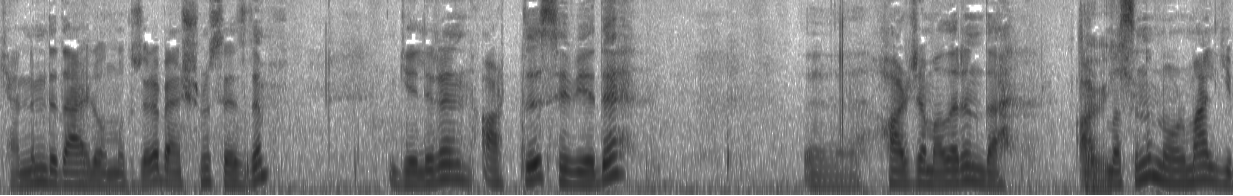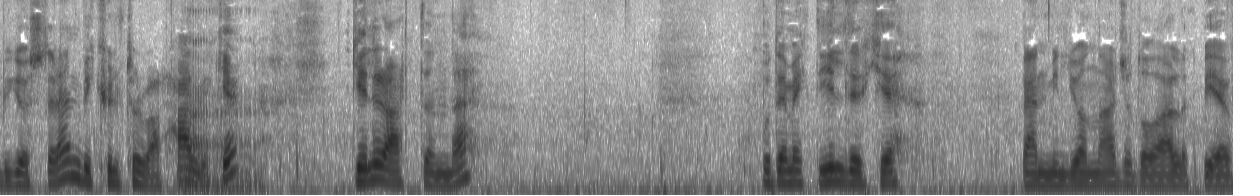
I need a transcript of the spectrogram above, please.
kendim de dahil olmak üzere ben şunu sezdim. Gelirin arttığı seviyede e, harcamaların da Tabii ki. artmasını normal gibi gösteren bir kültür var. Halbuki gelir arttığında bu demek değildir ki ben milyonlarca dolarlık bir ev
